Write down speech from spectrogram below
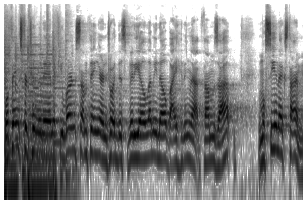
Well, thanks for tuning in. If you learned something or enjoyed this video, let me know by hitting that thumbs up, and we'll see you next time.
